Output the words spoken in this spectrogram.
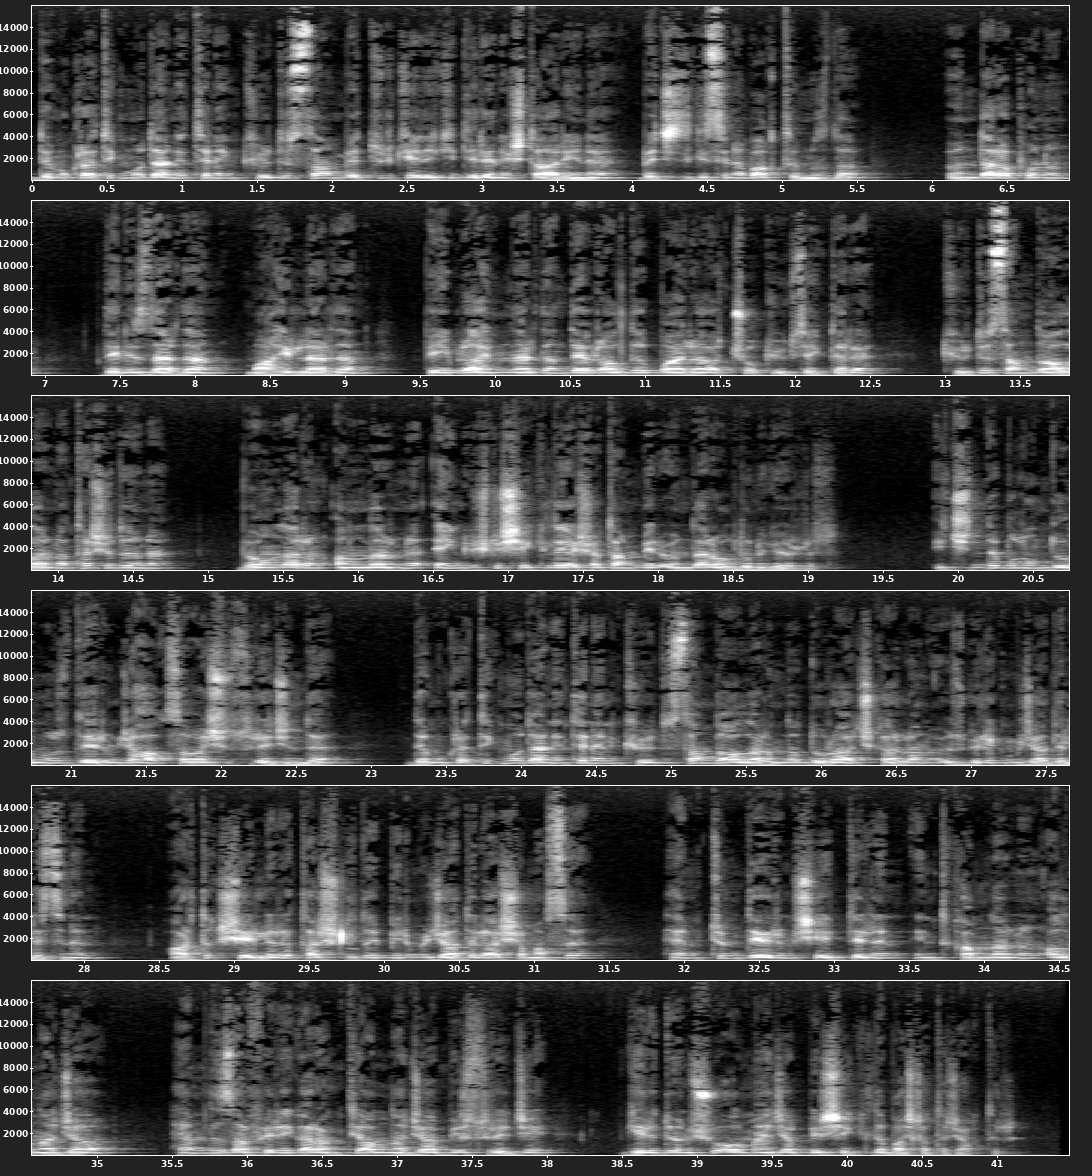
Demokratik modernitenin Kürdistan ve Türkiye'deki direniş tarihine ve çizgisine baktığımızda Önder Apo'nun denizlerden, mahirlerden ve İbrahimlerden devraldığı bayrağı çok yükseklere Kürdistan dağlarına taşıdığını ve onların anılarını en güçlü şekilde yaşatan bir önder olduğunu görürüz. İçinde bulunduğumuz devrimci halk savaşı sürecinde demokratik modernitenin Kürdistan dağlarında durağa çıkarılan özgürlük mücadelesinin artık şehirlere taşıldığı bir mücadele aşaması hem tüm devrim şehitlerinin intikamlarının alınacağı hem de zaferi garanti alınacağı bir süreci geri dönüşü olmayacak bir şekilde başlatacaktır.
